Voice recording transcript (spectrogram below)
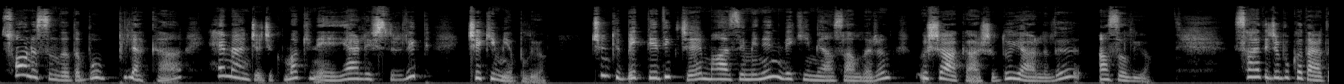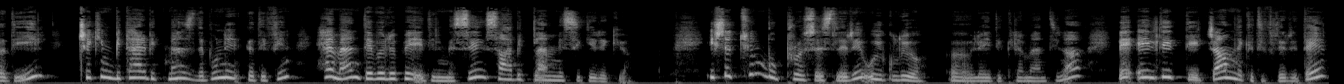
Sonrasında da bu plaka hemencecik makineye yerleştirilip çekim yapılıyor. Çünkü bekledikçe malzemenin ve kimyasalların ışığa karşı duyarlılığı azalıyor. Sadece bu kadar da değil, çekim biter bitmez de bu negatifin hemen develope edilmesi, sabitlenmesi gerekiyor. İşte tüm bu prosesleri uyguluyor Lady Clementina ve elde ettiği cam negatifleri de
